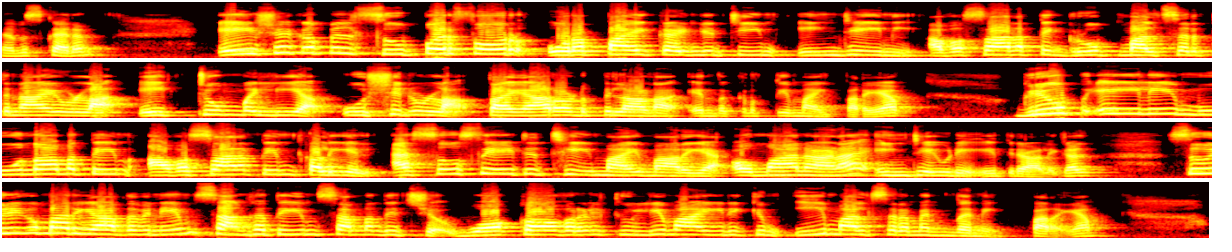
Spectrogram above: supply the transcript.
നമസ്കാരം. ഏഷ്യ കപ്പിൽ super four ഉറപ്പായി കഴിഞ്ഞ ടീം ഇന്ത്യ ഇനി അവസാനത്തെ ഗ്രൂപ്പ് മത്സരത്തിനായുള്ള ഏറ്റവും വലിയ ഉഷിരുള്ള തയ്യാറെടുപ്പിലാണ് എന്ന് കൃത്യമായി പറയാം. ഗ്രൂപ്പ് എയിലെ മൂന്നാമത്തെയും അവസാനത്തെയും കളിയിൽ അസോസിയേറ്റഡ് ടീമായി മാറിയ ഒമാനാണ് ഇന്ത്യയുടെ എതിരാളികൾ. സൂര്യകുമാർ യാദവിനെയും സംഘത്തെയും സംബന്ധിച്ച് വാക്ക് ഓവറിൽ തുല്യമായിരിക്കും ഈ മത്സരം എന്ന് തന്നെ പറയാം.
